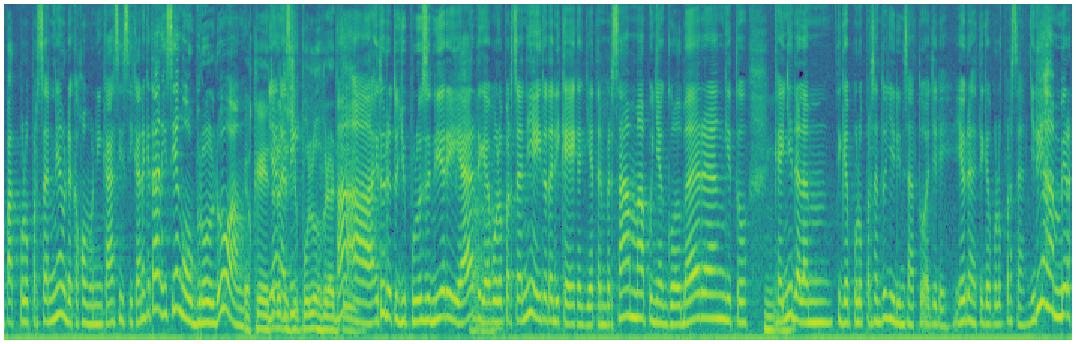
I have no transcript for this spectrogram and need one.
40%-nya udah ke komunikasi sih, karena kita kan isinya ngobrol doang. Oke, itu Ya udah nggak sih? 70 berarti. Ah, ah, itu udah 70 sendiri ya. 30%-nya ya itu tadi kayak kegiatan bersama, punya goal bareng gitu. Kayaknya dalam 30% tuh jadiin satu aja deh. Ya udah 30%. Jadi hampir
